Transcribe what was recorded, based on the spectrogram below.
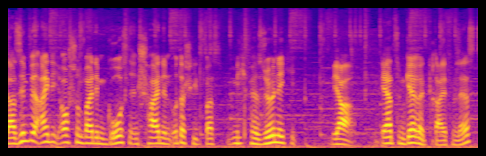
da sind wir eigentlich auch schon bei dem großen entscheidenden Unterschied, was mich persönlich ja, eher zum Garrett greifen lässt.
